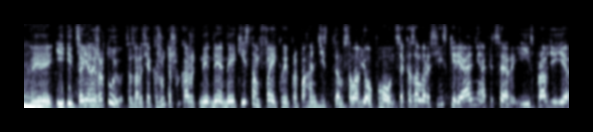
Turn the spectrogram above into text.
Мгм. Е, і, це я не жартую. Це зараз я кажу те, що кажуть не, не, не якісь там фейкові пропагандісти, там Соловйов Плон. Це казали російські реальні офіцери. І справді є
